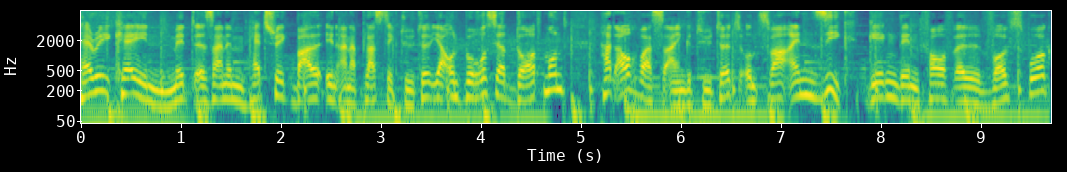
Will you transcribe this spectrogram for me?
Harry Kane mit äh, seinem Hattrick-Ball in einer Plastiktüte. Ja, und Borussia Dortmund hat auch was eingetütet und zwar einen Sieg gegen den VfL Wolfsburg.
